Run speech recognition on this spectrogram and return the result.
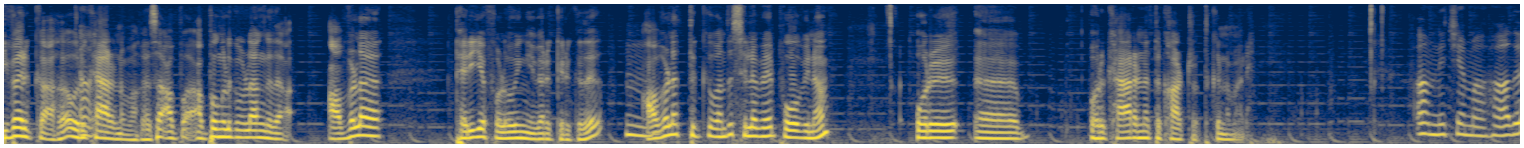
இவருக்காக ஒரு ஆ. காரணமாக. ஸோ அப்போ அப்போ உங்களுக்கு விளங்குது? அவ்வளோ பெரிய ஃபாலோவிங் இவருக்கு இருக்குது. ம். அவலத்துக்கு வந்து சில பேர் போவினம். ஒரு ஒரு காரணத்தை காட்டுறதுக்கு இந்த மாதிரி. ஆம் நிச்சயமாக. அது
